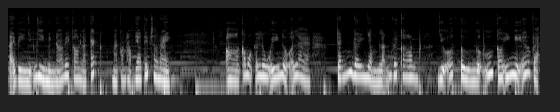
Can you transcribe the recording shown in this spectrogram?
Tại vì những gì mình nói với con là cách mà con học giao tiếp sau này. À, có một cái lưu ý nữa là tránh gây nhầm lẫn với con giữa từ ngữ có ý nghĩa và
